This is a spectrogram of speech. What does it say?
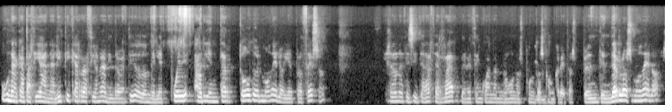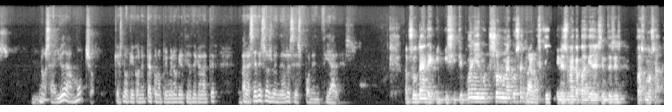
una capacidad analítica racional introvertido donde le puede orientar todo el modelo y el proceso y solo necesitará cerrar de vez en cuando en algunos puntos mm. concretos. Pero entender los modelos mm. nos ayuda mucho, que es lo que conecta con lo primero que decías de carácter, para ser esos vendedores exponenciales. Absolutamente. Y, si te puedo añadir solo una cosa, que es que tienes una capacidad de síntesis pasmosa.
